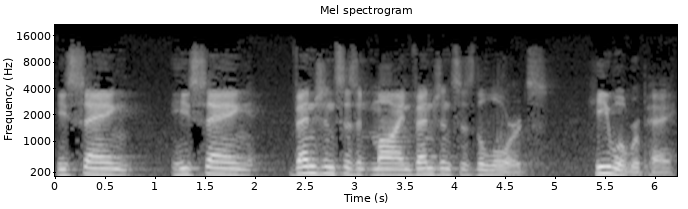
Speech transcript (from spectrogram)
He's saying, he's saying, Vengeance isn't mine, vengeance is the Lord's. He will repay.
